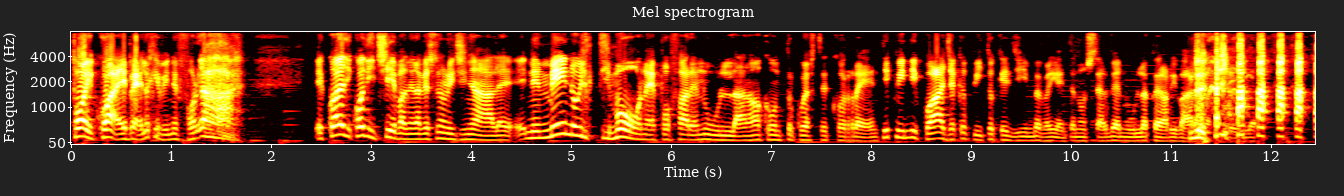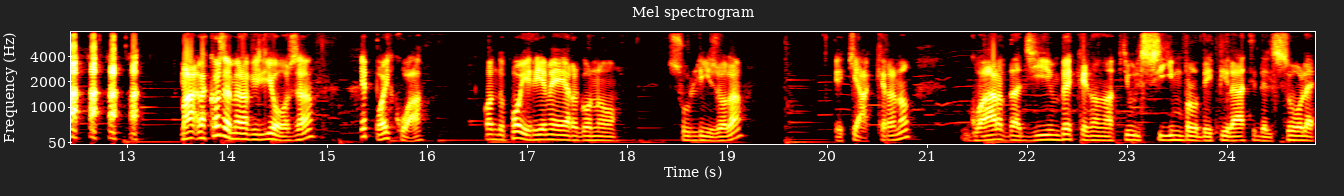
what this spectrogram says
Poi qua è bello che viene fuori. Ah! E qua, qua diceva nella versione originale, nemmeno il timone può fare nulla no? contro queste correnti. Quindi qua ha già capito che Jimbe praticamente non serve a nulla per arrivare alla cielo. Ma la cosa meravigliosa è poi qua, quando poi riemergono sull'isola e chiacchierano, guarda Jimbe che non ha più il simbolo dei pirati del sole,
